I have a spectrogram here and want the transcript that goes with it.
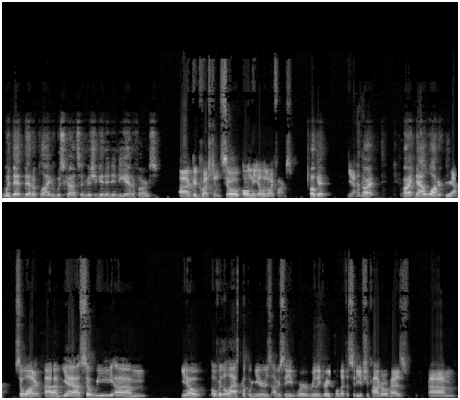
would that then apply to Wisconsin, Michigan, and Indiana farms? Uh, good question. So only Illinois farms. Okay. Yeah. All right. All right. Now water. Yeah. So water. Um, yeah. So we, um, you know, over the last couple years, obviously, we're really grateful that the city of Chicago has um,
